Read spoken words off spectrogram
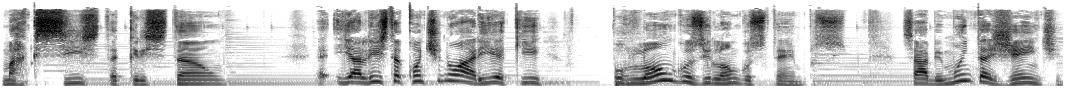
marxista cristão. E a lista continuaria aqui por longos e longos tempos. Sabe, muita gente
